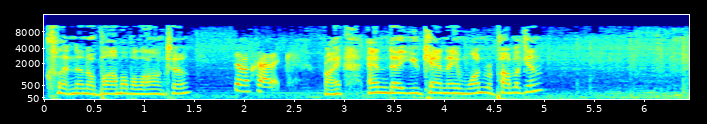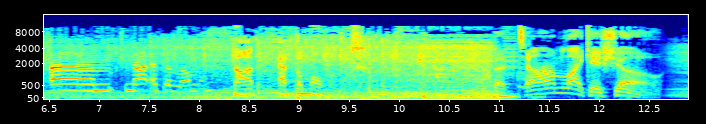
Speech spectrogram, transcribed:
Clinton and Obama belong to? Democratic. Right. And uh, you can't name one Republican? Um, not at the moment. Not at the moment. The Tom Leykis Show.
